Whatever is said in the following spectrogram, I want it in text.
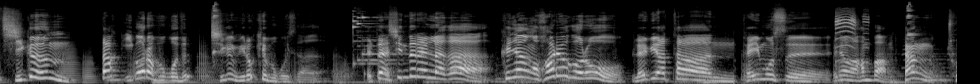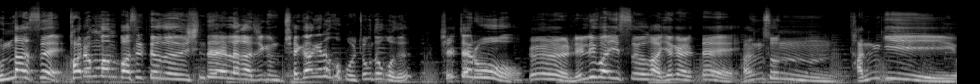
지금 딱 이거라 보거든? 지금 이렇게 보고 있어 나는. 일단 신데렐라가 그냥 화력으로 레비아탄 베이모스 그냥 한방. 그냥 존나 세 화력만 봤을 때는 신데렐라가 지금 최강이라고 볼 정도거든? 실제로 그 릴리바이스가 이야기할 때 단순 단기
